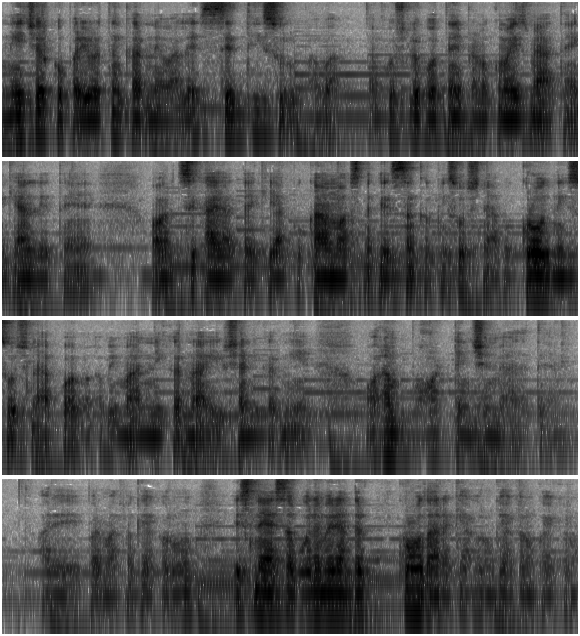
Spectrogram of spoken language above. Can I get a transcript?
नेचर को परिवर्तन करने वाले सिद्धि स्वरूप हवा अब कुछ लोग होते हैं ब्रह्मकुमारीज में आते हैं, ज्ञान लेते हैं और सिखाया जाता है कि आपको काम वासना के संकल्प नहीं सोचना है, आपको क्रोध नहीं सोचना है, आपको अभिमान नहीं करना ईर्षा नहीं करनी है और हम बहुत टेंशन में आ जाते हैं। अरे, परमात्मा क्या करूँ? इसने ऐसा बोला, मेरे अंदर क्रोध आ रहा है, क्या करूँ क्या करूँ क्या करूँ?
